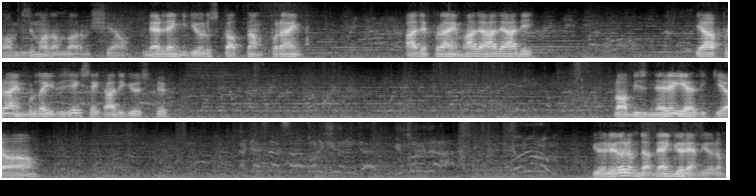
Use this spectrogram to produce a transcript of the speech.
Lan bizim adamlarmış ya. Nereden gidiyoruz? Kaptan Prime. Hadi Prime hadi hadi hadi. Ya Prime burada gideceksek hadi göster. La biz nereye geldik ya? Hedefler saat 12 yönünde. Yukarıda. Görüyorum. Görüyorum da ben göremiyorum.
